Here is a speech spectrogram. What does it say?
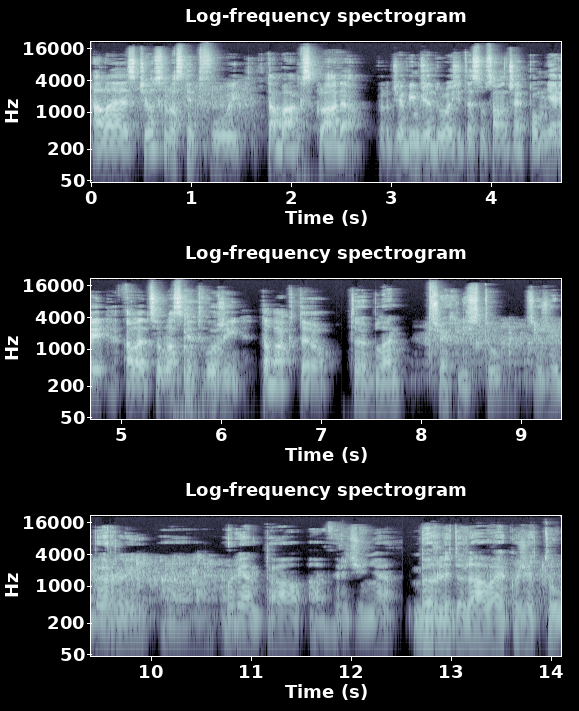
ale z čeho se vlastně tvůj tabák skládá? Protože vím, že důležité jsou samozřejmě poměry, ale co vlastně tvoří tabák Teo? To je blend třech listů, což je Burley, a Oriental a Virginia. Burley dodává jakože tu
